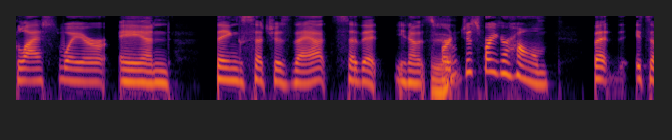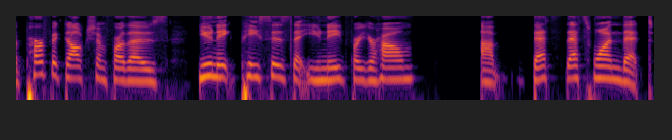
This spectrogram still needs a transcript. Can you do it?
glassware and things such as that, so that you know it's for just for your home. But it's a perfect auction for those unique pieces that you need for your home. Um, that's that's one that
